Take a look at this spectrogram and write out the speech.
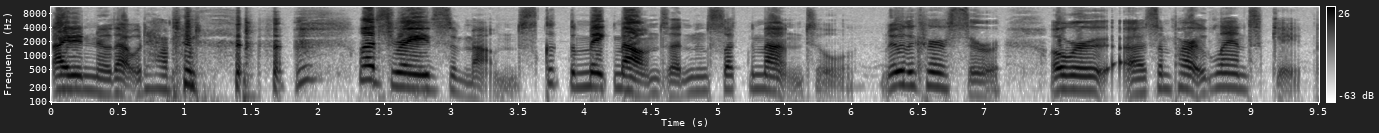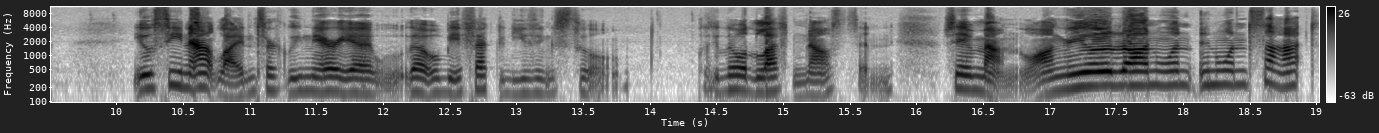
I didn't know that would happen. Let's raise some mountains. Click the Make Mountains button and select the Mountain tool. Move the cursor over uh, some part of the landscape. You'll see an outline circling the area that will be affected using this tool. Click the hold left mouse and shape a mountain. The longer you hold it on one in one spot,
